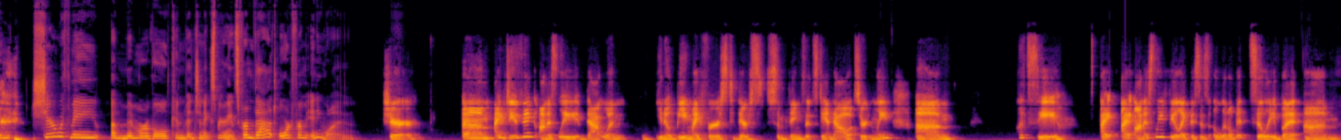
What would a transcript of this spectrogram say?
And share with me a memorable convention experience from that or from anyone. Sure. Um, I do think, honestly, that one, you know, being my first, there's some things that stand out, certainly. Um, let's see. I, I honestly feel like this is a little bit silly, but um,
